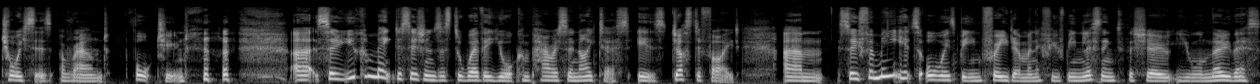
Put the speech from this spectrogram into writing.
choices around fortune. uh, so you can make decisions as to whether your comparisonitis is justified. Um, so for me, it's always been freedom. And if you've been listening to the show, you will know this.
